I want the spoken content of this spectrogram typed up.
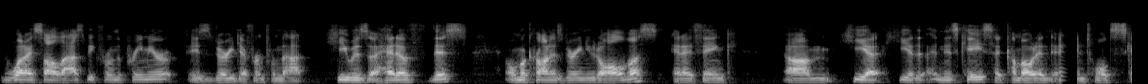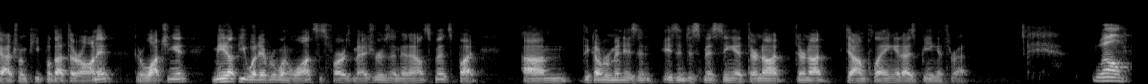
what I saw last week from the premier is very different from that. He was ahead of this. Omicron is very new to all of us, and I think um, he he had in this case had come out and, and told Saskatchewan people that they're on it, they're watching it. it. May not be what everyone wants as far as measures and announcements, but um, the government isn't isn't dismissing it. They're not they're not downplaying it as being a threat. Well,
